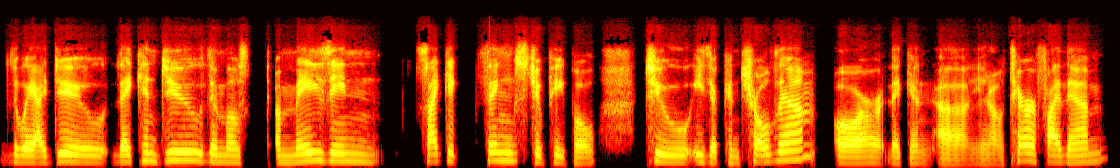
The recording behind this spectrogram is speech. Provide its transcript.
the way I do, they can do the most amazing psychic things to people to either control them or they can uh, you know terrify them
